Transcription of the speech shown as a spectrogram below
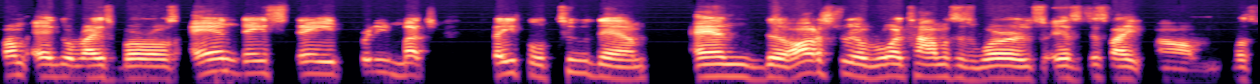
from Edgar Rice Burroughs, and they stayed pretty much faithful to them. And the artistry of Roy Thomas's words is just like um, was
